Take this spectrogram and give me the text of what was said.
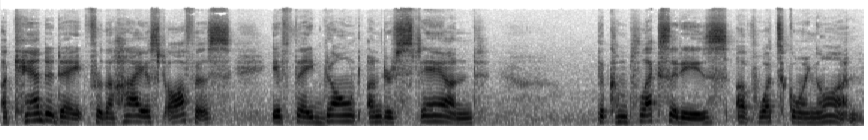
a candidate for the highest office if they don't understand the complexities of what's going on.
